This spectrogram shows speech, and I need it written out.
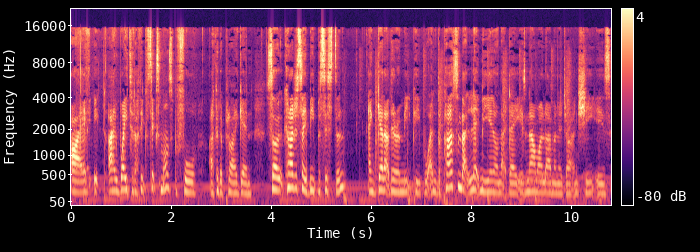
I it, I waited I think six months before I could apply again. So can I just say, be persistent and get out there and meet people. And the person that let me in on that day is now my line manager, and she is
